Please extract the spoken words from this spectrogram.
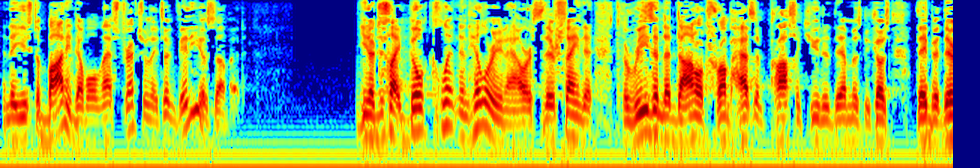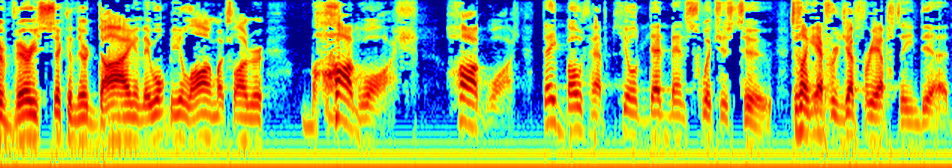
and they used a body double on that stretcher, and they took videos of it. You know, just like Bill Clinton and Hillary now, they're saying that the reason that Donald Trump hasn't prosecuted them is because they they're very sick and they're dying and they won't be along much longer. Hogwash, hogwash. They both have killed dead men switches too, just like Jeffrey Epstein did.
